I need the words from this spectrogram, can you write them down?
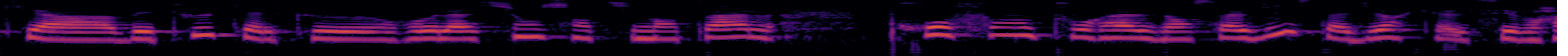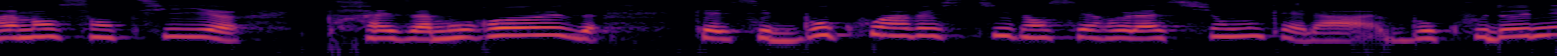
qui a vécu quelques relations sentimentales profondes pour elle dans sa vie, c'est-à-dire qu'elle s'est vraiment sentie euh, très amoureuse, qu'elle s'est beaucoup investie dans ses relations, qu'elle a beaucoup donné,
